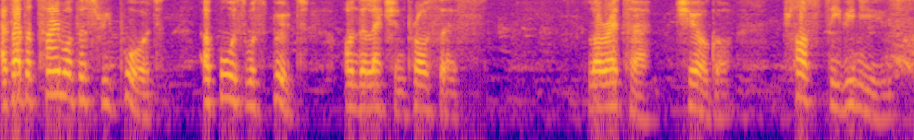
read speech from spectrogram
as at the time of this report, a pause was put on the election process. Loretta Chiogo, Plus TV News.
